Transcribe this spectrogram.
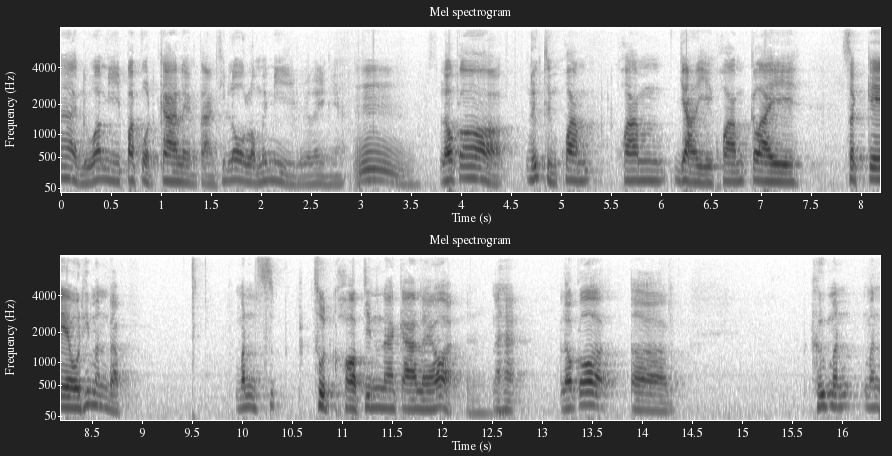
มาก หรือว่ามีปรากฏการณ์อะไรต่างๆ ที่โลกเราไม่มีหรืออะไรอย่างเงี้ยอืมแล้วก็นึกถึงความความใหญ่ความไกลสเกลที่มันแบบ มันสุดสุดขอบจินตนาการแล้วอะนะฮะแล้วก็เออคือมันมัน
